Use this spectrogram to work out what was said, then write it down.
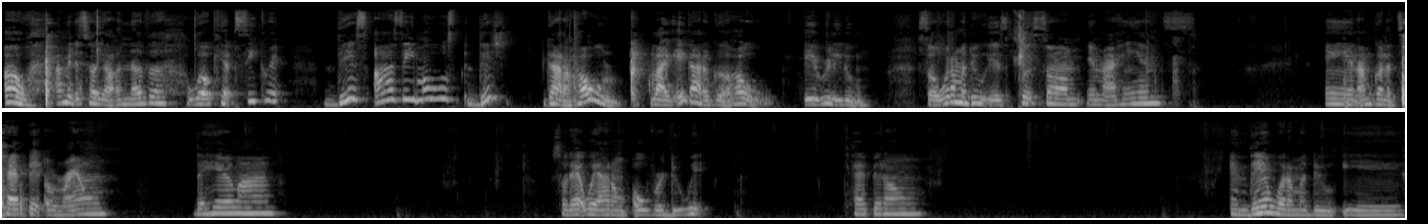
Oh, I meant to tell y'all another well-kept secret. This Aussie mousse, this got a hold. Like, it got a good hold. It really do. So what I'm going to do is put some in my hands. And I'm going to tap it around the hairline. So that way I don't overdo it. Tap it on. And then what I'm going to do is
